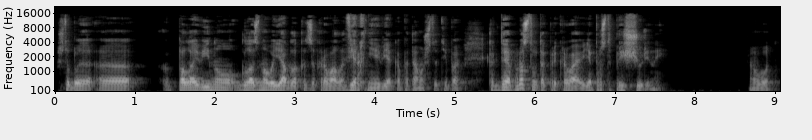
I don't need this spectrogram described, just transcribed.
чтобы э, половину глазного яблока закрывало, верхнее веко, потому что, типа, когда я просто вот так прикрываю, я просто прищуренный. Вот.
